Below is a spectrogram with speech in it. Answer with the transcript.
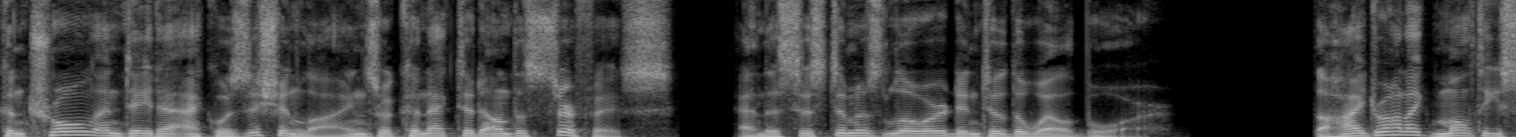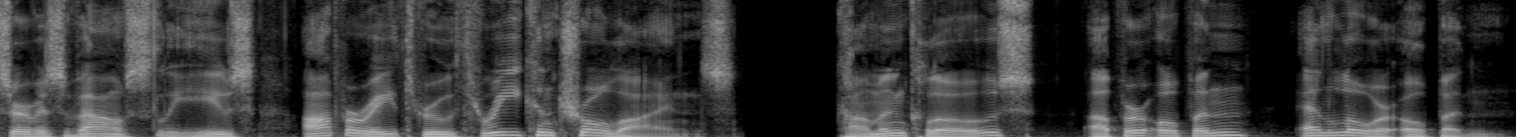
Control and data acquisition lines are connected on the surface, and the system is lowered into the wellbore. The hydraulic multi-service valve sleeves operate through three control lines, common close, upper open, and lower open.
